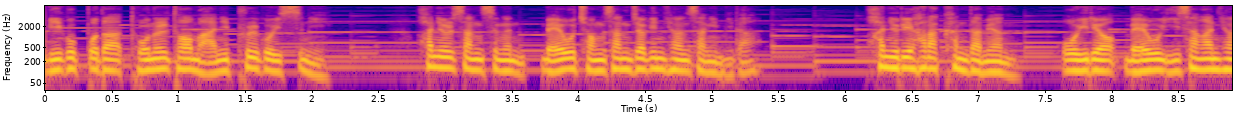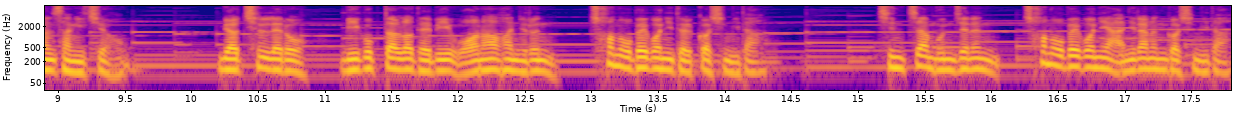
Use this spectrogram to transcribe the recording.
미국보다 돈을 더 많이 풀고 있으니 환율 상승은 매우 정상적인 현상입니다. 환율이 하락한다면 오히려 매우 이상한 현상이지요. 며칠 내로 미국 달러 대비 원화 환율은 1,500원이 될 것입니다. 진짜 문제는 1,500원이 아니라는 것입니다.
